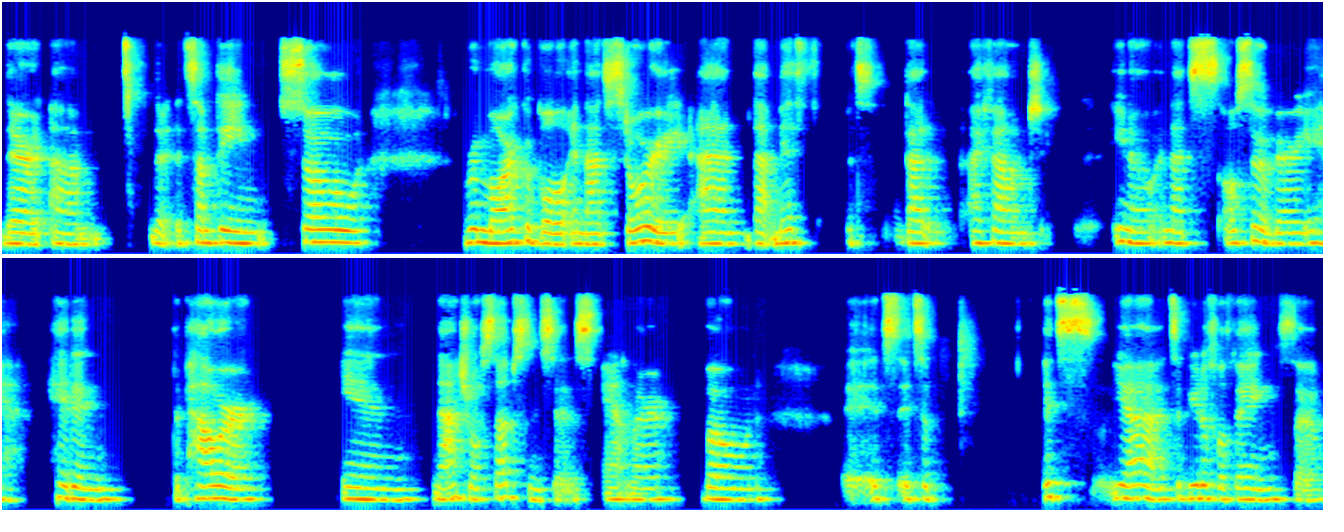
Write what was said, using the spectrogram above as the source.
They're, um, it's something so remarkable in that story and that myth that I found, you know, and that's also very hidden the power in natural substances, antler, bone. It's it's a it's yeah, it's a beautiful thing. So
